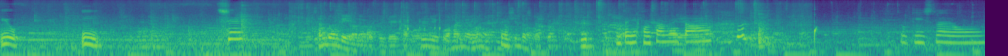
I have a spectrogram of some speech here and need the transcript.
6, 2, 7. 산동돼 있는 것도 이제 다 풀리고 하면 훨씬 더 잘. 원장님 감사합니다. 여기 있어요.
